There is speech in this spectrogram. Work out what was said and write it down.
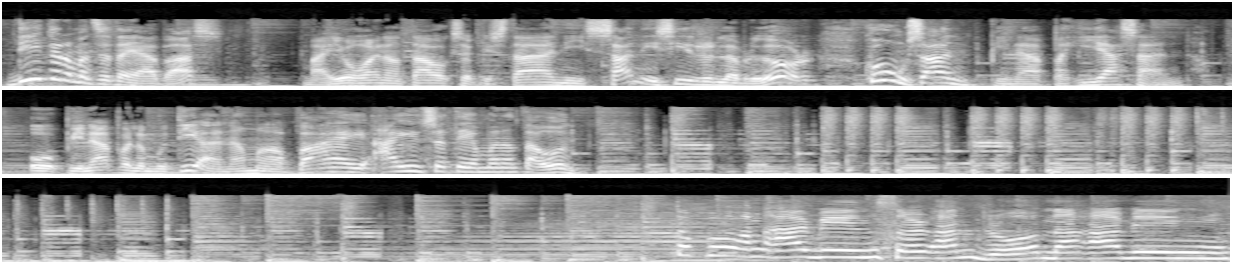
Dito naman sa Tayabas, mayohan ang tawag sa pista ni San Isidro Labrador kung saan pinapahiyasan o pinapalamutian ang mga bahay ayon sa tema ng taon. Ito po ang amin, Sir Andrew, na aming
